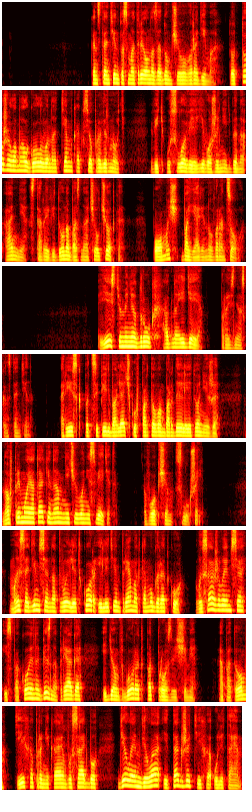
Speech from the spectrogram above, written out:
Константин посмотрел на задумчивого Родима. Тот тоже ломал голову над тем, как все провернуть. Ведь условия его женитьбы на Анне старый ведун обозначил четко. Помощь боярину Воронцову. «Есть у меня, друг, одна идея», – произнес Константин. «Риск подцепить болячку в портовом борделе и то ниже. Но в прямой атаке нам ничего не светит. В общем, слушай. Мы садимся на твой леткор и летим прямо к тому городку. Высаживаемся и спокойно, без напряга, идем в город под прозвищами. А потом тихо проникаем в усадьбу, делаем дела и также тихо улетаем.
